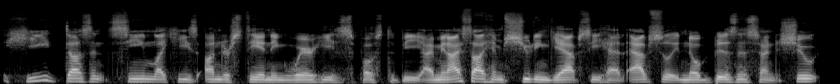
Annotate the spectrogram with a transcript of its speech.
he doesn't seem like he's understanding where he's supposed to be. I mean, I saw him shooting gaps he had absolutely no business trying to shoot.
